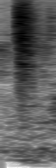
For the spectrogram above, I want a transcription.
Yes,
